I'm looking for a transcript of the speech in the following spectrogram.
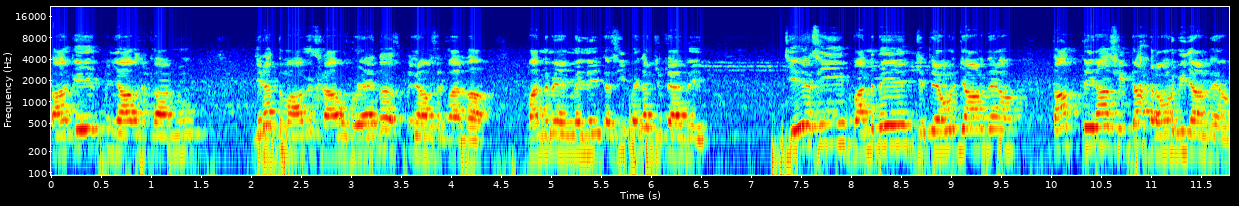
ਤਾਂ ਕਿ ਪੰਜਾਬ ਸਰਕਾਰ ਨੂੰ ਜਿਹੜਾ ਦਿਮਾਗ ਖਰਾਬ ਹੋਇਆ ਹੈ ਨਾ ਪੰਜਾਬ ਸਰਕਾਰ ਦਾ 92 ਐਮਐਲਏ ਅਸੀਂ ਪਹਿਲਾਂ ਜਿਤਾਏ ਦੇ ਜੇ ਅਸੀਂ 92 ਜਿਤਾਉਣ ਜਾਣਦੇ ਹਾਂ, ਤਾਂ 13 ਸੀਟਾਂ ਹਰਾਉਣ ਵੀ ਜਾਣਦੇ ਹਾਂ।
